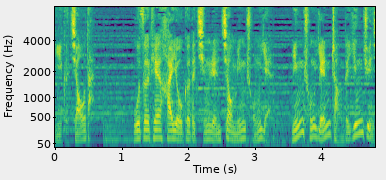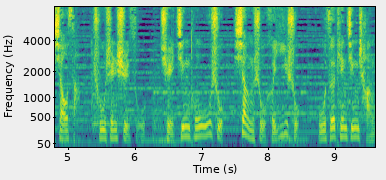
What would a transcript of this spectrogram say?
一个交代。武则天还有个的情人叫明崇俨。明崇俨长得英俊潇洒，出身士族，却精通巫术、相术和医术。武则天经常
